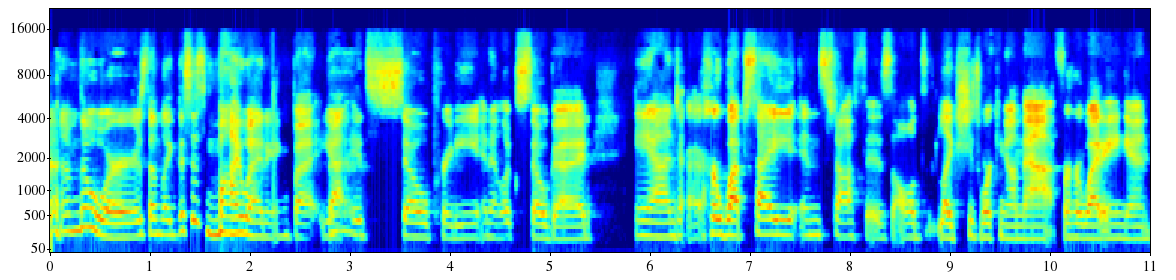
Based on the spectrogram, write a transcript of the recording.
I'm the worst. I'm like, this is my wedding, but yeah, it's so pretty and it looks so good. And uh, her website and stuff is all like she's working on that for her wedding. And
